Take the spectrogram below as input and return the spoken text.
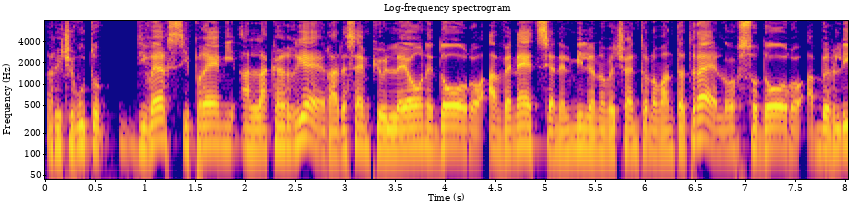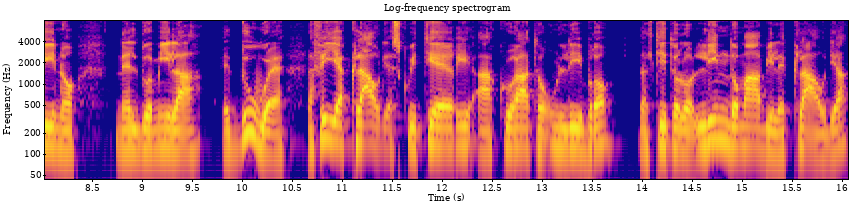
ha ricevuto diversi premi alla carriera, ad esempio il Leone d'Oro a Venezia nel 1993, l'Orso d'Oro a Berlino nel 2002. La figlia Claudia Squitieri ha curato un libro dal titolo L'indomabile Claudia,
